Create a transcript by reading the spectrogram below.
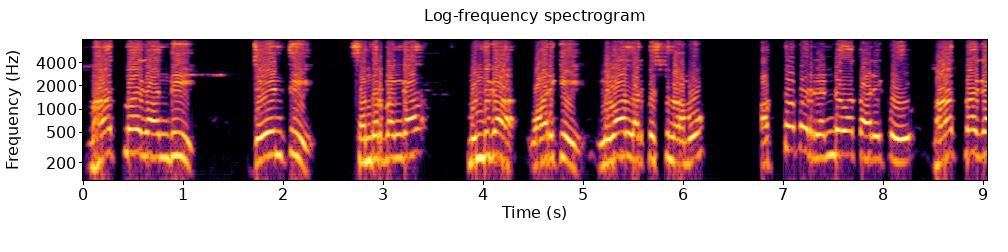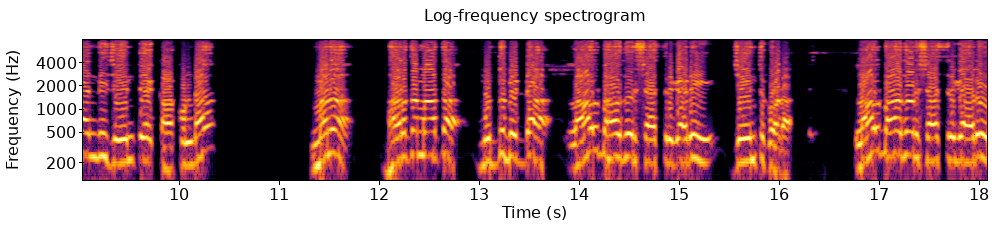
మహాత్మా గాంధీ జయంతి సందర్భంగా ముందుగా వారికి నివాళులు అర్పిస్తున్నాము అక్టోబర్ రెండవ తారీఖు మహాత్మా గాంధీ జయంతే కాకుండా మన భారతమాత ముద్దు బిడ్డ లాల్ బహదూర్ శాస్త్రి గారి జయంతి కూడా. లాల్ బహదూర్ శాస్త్రి గారు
